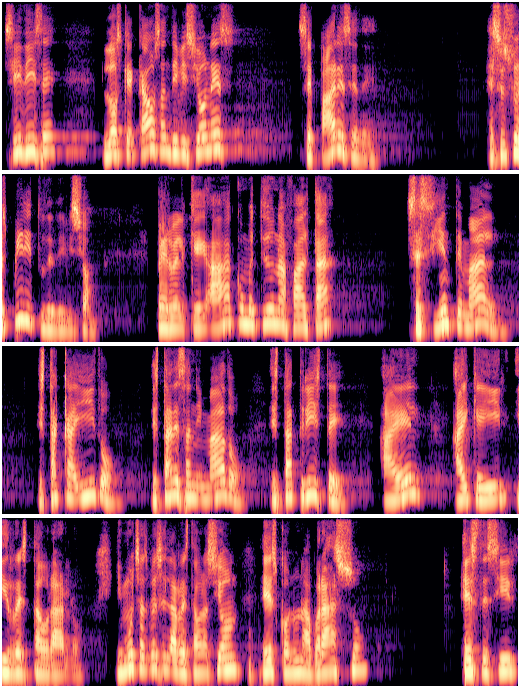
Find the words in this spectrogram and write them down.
Sí dice, los que causan divisiones, sepárense de. Ese es su espíritu de división. Pero el que ha cometido una falta se siente mal, está caído, está desanimado, está triste. A él hay que ir y restaurarlo. Y muchas veces la restauración es con un abrazo, es decir,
